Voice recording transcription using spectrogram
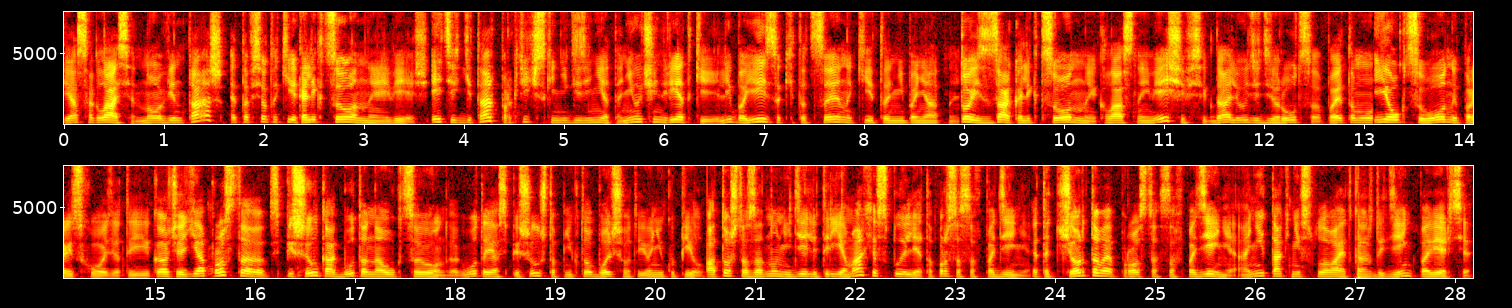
я согласен. Но винтаж это все-таки коллекционная вещь. Этих гитар практически нигде нет. Они очень редкие. Либо есть за какие-то цены какие-то непонятные. То есть за коллекционные классные вещи всегда люди дерутся. Поэтому и аукционы происходят. И, короче, я просто спешил как будто на аукцион. Как будто я спешил, чтобы никто больше вот ее не купил. А то, что за одну неделю три Ямахи всплыли, это просто совпадение. Это чертовое просто совпадение. Они так не всплывают каждый день, поверьте.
